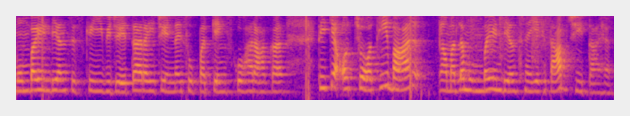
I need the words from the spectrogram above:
मुंबई इंडियंस इसकी विजेता रही चेन्नई सुपर किंग्स को हराकर। ठीक है, और चौथी बार मतलब मुंबई इंडियंस ने ये खिताब जीता है।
